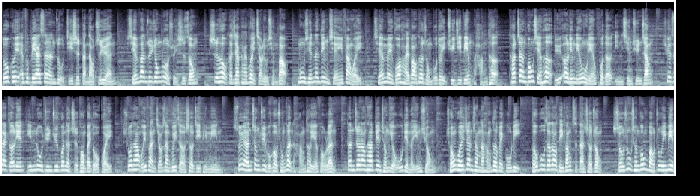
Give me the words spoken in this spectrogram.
多亏 FBI 三人组及时赶到支援，嫌犯最终落水失踪。事后大家开会交流情报，目前认定嫌疑范围前美国海豹特种部。队狙击兵杭特，他战功显赫，于二零零五年获得银星勋章，却在隔年因陆军军官的指控被夺回，说他违反交战规则射击平民。虽然证据不够充分，杭特也否认，但这让他变成有污点的英雄。重回战场的杭特被孤立，头部遭到敌方子弹射中，手术成功保住一命，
